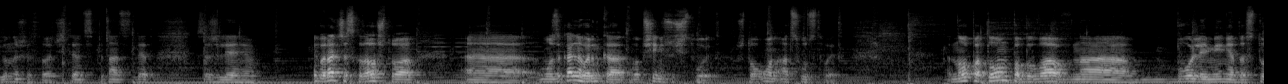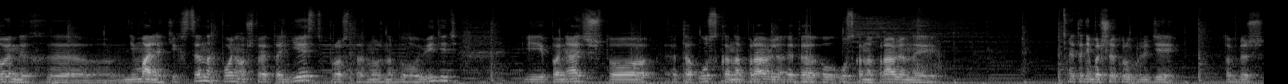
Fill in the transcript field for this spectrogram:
юношества 14-15 лет, к сожалению. Я бы раньше сказал, что музыкального рынка вообще не существует, что он отсутствует. Но потом, побывав на более-менее достойных, немаленьких сценах, понял, что это есть, просто нужно было увидеть и понять, что это узконаправлен, это узконаправленный, это небольшой круг людей. То бишь,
